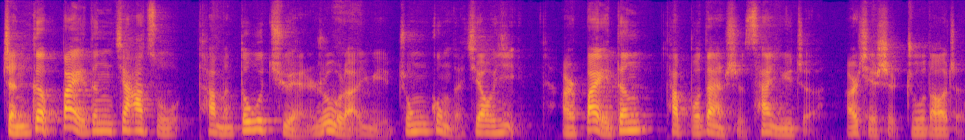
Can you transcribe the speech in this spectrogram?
整个拜登家族他们都卷入了与中共的交易。而拜登他不但是参与者，而且是主导者。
